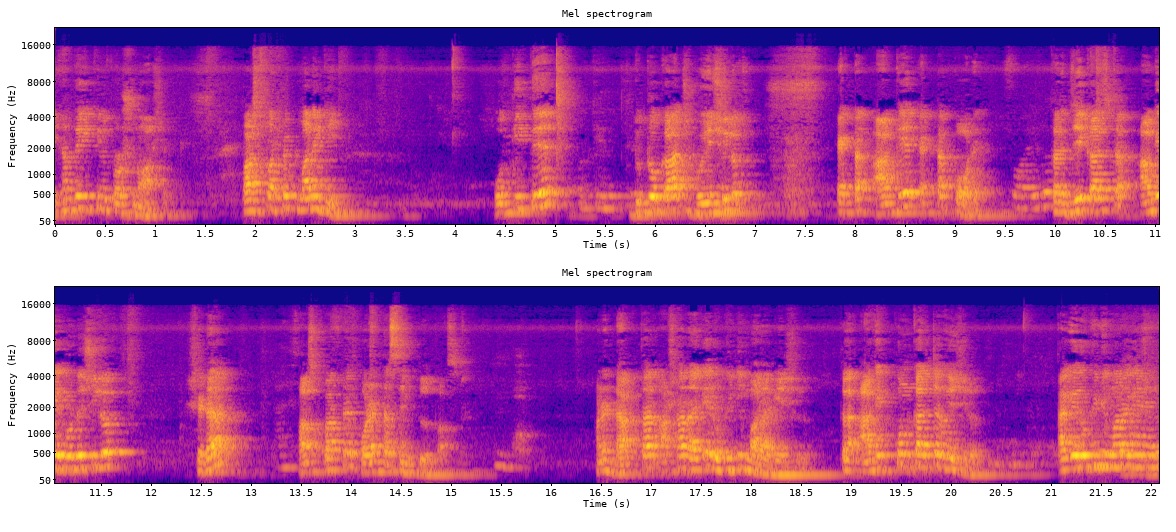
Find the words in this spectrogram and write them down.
এখান থেকে কিন্তু প্রশ্ন আসে। পাস্ট পারফেক্ট মানে কি? অতীতে। দুটো কাজ হয়েছিল। একটা আগে একটা পরে। তাহলে যে কাজটা আগে ঘটেছিল সেটা ফার্স্ট পার্টে পরেরটা সিম্পল ফার্স্ট মানে ডাক্তার আসার আগে রোগীটি মারা গিয়েছিল। তাহলে আগে কোন কাজটা হয়েছিল? আগে রোগীটি মারা গিয়েছিল।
